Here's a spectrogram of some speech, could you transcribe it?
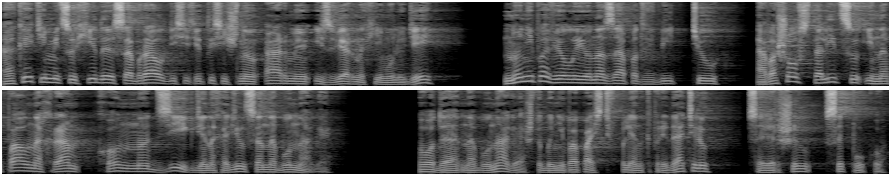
Акэти Мицухиде собрал десятитысячную армию из верных ему людей, но не повел ее на запад в Биттю, а вошел в столицу и напал на храм Хоннодзи, где находился Набунага. Ода Набунага, чтобы не попасть в плен к предателю, совершил сепуку.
